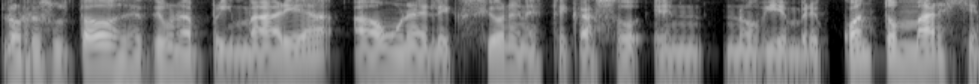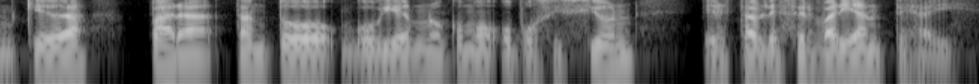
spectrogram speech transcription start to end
los resultados desde una primaria a una elección, en este caso en noviembre? ¿Cuánto margen queda para tanto gobierno como oposición el establecer variantes ahí?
